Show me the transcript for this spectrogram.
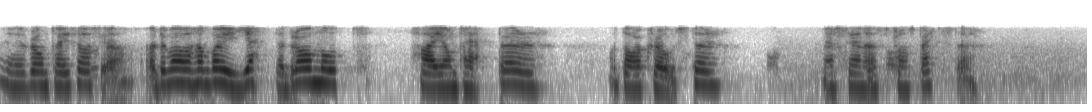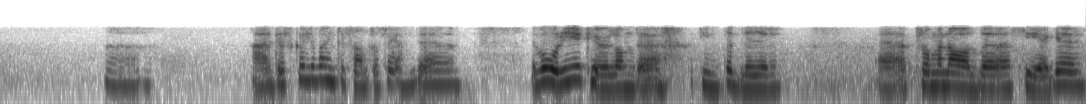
Eh, Ron Off ja. ja det var, han var ju jättebra mot High On Pepper och Dark Roaster. Men senast från spets där. Eh, nej, det skulle vara intressant att se. Det, det vore ju kul om det inte blir eh, promenadseger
